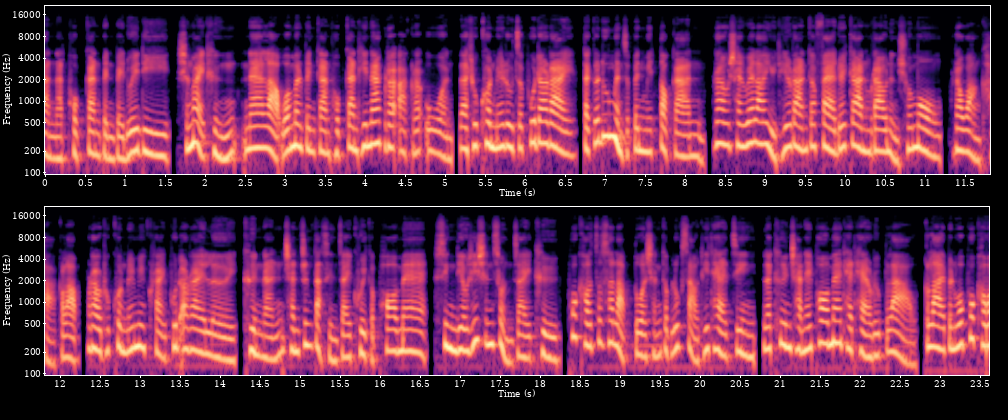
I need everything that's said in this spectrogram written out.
การนัดพบกันเป็นไปด้วยดี ฉันหมายถึงแน่ละว่ามันเป็นการพบกันที่น่ากระอักกระอ่วน และทุกคนไม่รู้จะพูดอะไร แต่ก็ดูเหมือนจะเป็นมิตรต่อกัน เราใช้เวลาอยู่ที่ร้านกาแฟด้วยกันราวหนึ่งชั่วโมง ระหว่างขากลับ เราทุกคนไม่มีใครพูดอะไรเลย คืนนั้นฉันจึงตัดสินใจคุยกับพ่อแม่ สิ่งเดียวที่ฉันสนใจคือ พวกเขาจะสลับตัวฉันกับลูกสาวที่แท้จริง และคืนฉันให้พ่อแม่แท้ๆหรือเปล่า กลายเป็นว่าพวกเขา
